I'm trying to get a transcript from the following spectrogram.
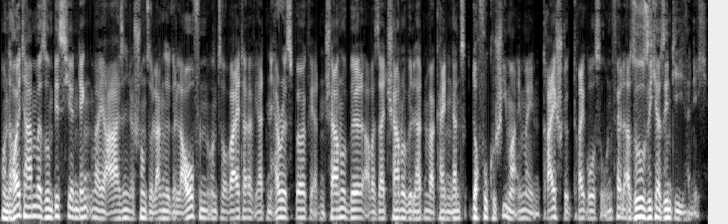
Und heute haben wir so ein bisschen, denken wir, ja, sind ja schon so lange gelaufen und so weiter. Wir hatten Harrisburg, wir hatten Tschernobyl, aber seit Tschernobyl hatten wir keinen ganz, doch Fukushima, immerhin drei Stück, drei große Unfälle. Also so sicher sind die ja nicht.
